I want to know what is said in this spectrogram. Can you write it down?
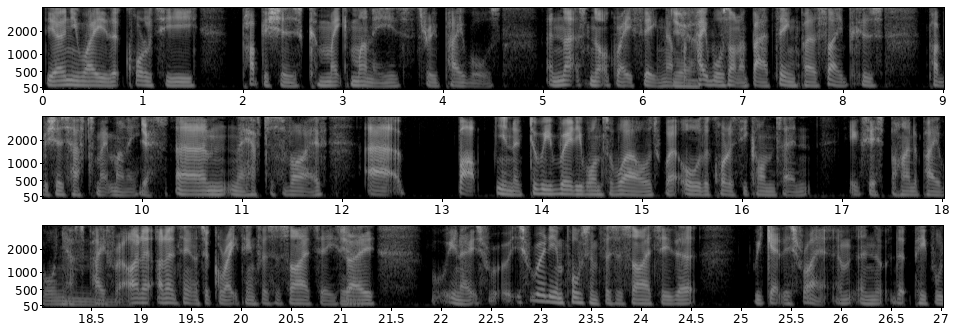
the only way that quality publishers can make money is through paywalls. And that's not a great thing. Now, yeah. paywalls aren't a bad thing per se because publishers have to make money. Yes. Um, and they have to survive. Uh, but, you know, do we really want a world where all the quality content exist behind a paywall and you have mm. to pay for it. I don't, I don't think that's a great thing for society. Yeah. So, you know, it's it's really important for society that we get this right and, and that people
